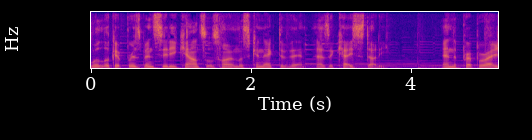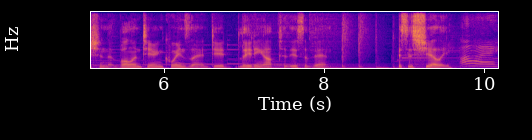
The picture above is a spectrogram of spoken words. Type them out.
We'll look at Brisbane City Council's Homeless Connect event as a case study and the preparation that Volunteering Queensland did leading up to this event. This is Shelley. Hi.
